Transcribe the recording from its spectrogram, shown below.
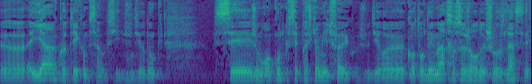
Euh, et il y a un côté comme ça aussi. Je veux dire, donc c'est, je me rends compte que c'est presque un millefeuille. Quoi. Je veux dire, euh, quand on démarre sur ce genre de choses-là, c'est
